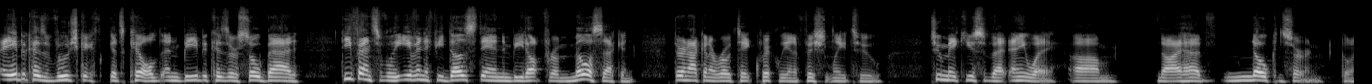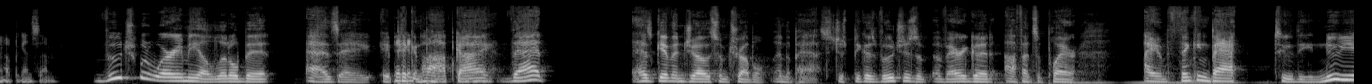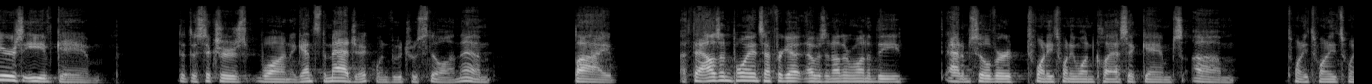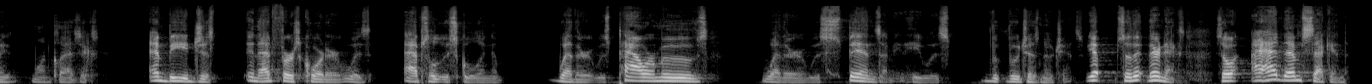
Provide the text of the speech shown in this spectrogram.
a because Vooch gets, gets killed, and B because they're so bad defensively. Even if he does stand and beat up for a millisecond, they're not going to rotate quickly and efficiently to to make use of that anyway. Um, no, I have no concern going up against them. Vooch would worry me a little bit as a, a pick, and and pop, pop, guy. That has given Joe some trouble in the past, just because Vooch is a, a very good offensive player. I am thinking back to the New Year's Eve game that the Sixers won against the Magic when Vooch was still on them by a thousand points. I forget that was another one of the Adam Silver 2021 classic games. Um, 2020, 21 classics. Embiid just in that first quarter was absolutely schooling him. Whether it was power moves, whether it was spins. I mean, he was Vooch has no chance. Yep. So they're, they're next. So I had them second.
